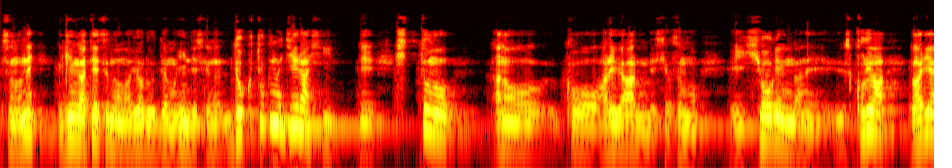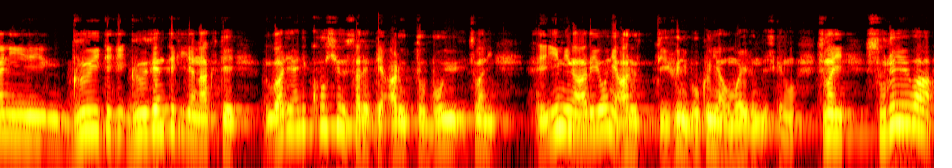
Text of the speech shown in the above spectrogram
そのね、銀河鉄道の夜でもいいんですけど、独特のジェラシーって、嫉妬の、あの、こう、あれがあるんですよ。その、表現がね、これは割合に偶意的、偶然的じゃなくて、割合に固執されてあると、ぼういうつまり、意味があるようにあるっていうふうに僕には思えるんですけども、つまり、それは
